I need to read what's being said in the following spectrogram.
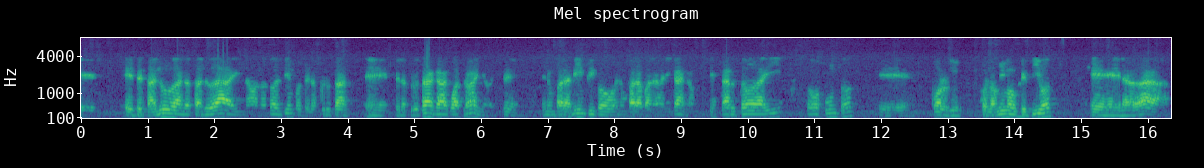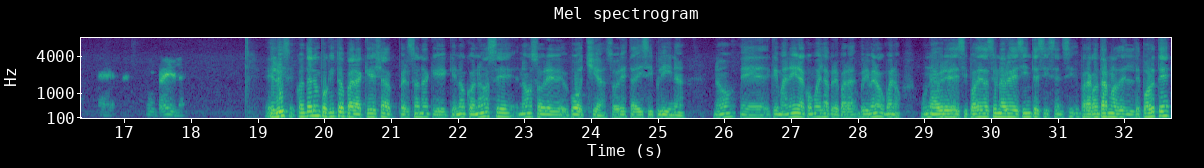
te saludan, los saludás y no, no todo el tiempo te los cruzan eh, se los cruzás cada cuatro años, en un paralímpico o en un parapanamericano. Estar todos ahí, todos juntos, eh, por, los mismos objetivos, eh, la verdad, eh, increíble. Luis, cuéntale un poquito para aquella persona que, que no conoce, ¿no? Sobre boccia, sobre esta disciplina, ¿no? ¿De qué manera, cómo es la preparación? Primero, bueno, una breve, si podés hacer una breve síntesis para contarnos del deporte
